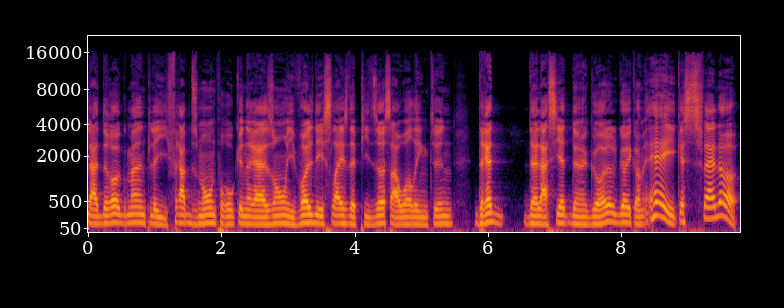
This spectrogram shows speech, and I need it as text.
la drogue, man. Puis là, il frappe du monde pour aucune raison. Il vole des slices de pizza à Wellington. Dread de l'assiette d'un gars. là. Le gars est comme Hey, qu'est-ce que tu fais là?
